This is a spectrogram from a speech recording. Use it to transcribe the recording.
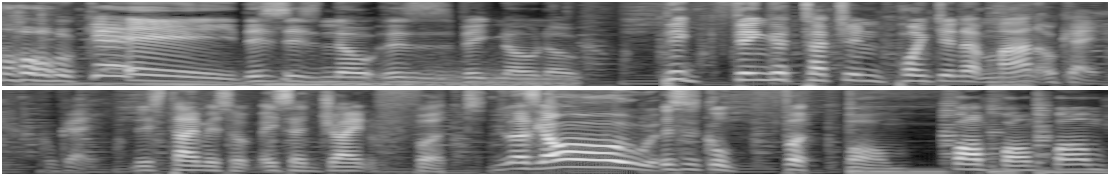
Okay. This is no, this is a big no-no. Big finger touching, pointing at man. Okay. Okay. This time it's a, it's a giant foot. Let's go. This is called foot bomb. Bum, bum, bum.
